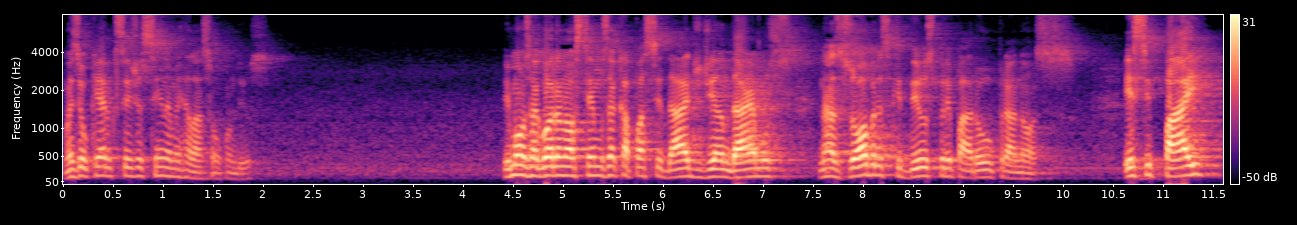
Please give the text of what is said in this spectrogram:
mas eu quero que seja assim na minha relação com Deus. Irmãos, agora nós temos a capacidade de andarmos nas obras que Deus preparou para nós. Esse Pai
